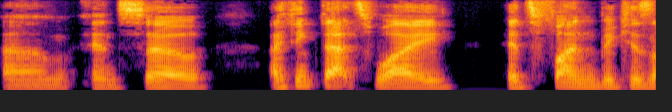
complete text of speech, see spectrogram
Um, and so I think that's why it's fun because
